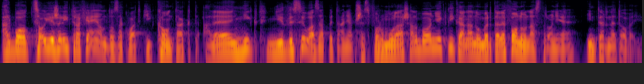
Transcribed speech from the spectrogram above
Albo co jeżeli trafiają do zakładki kontakt, ale nikt nie wysyła zapytania przez formularz albo nie klika na numer telefonu na stronie internetowej?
